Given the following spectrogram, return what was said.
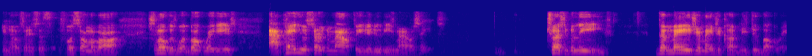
You know, so it's just for some of our smokers, what bulk rate is, I pay you a certain amount for you to do these of scenes. Trust and believe, the major major companies do bulk rate.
